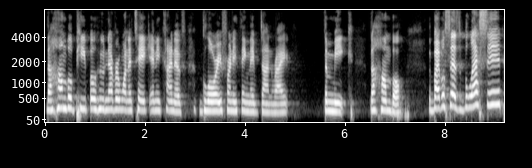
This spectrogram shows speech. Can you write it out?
the humble people who never want to take any kind of glory for anything they've done, right? The meek, the humble. The Bible says, Blessed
